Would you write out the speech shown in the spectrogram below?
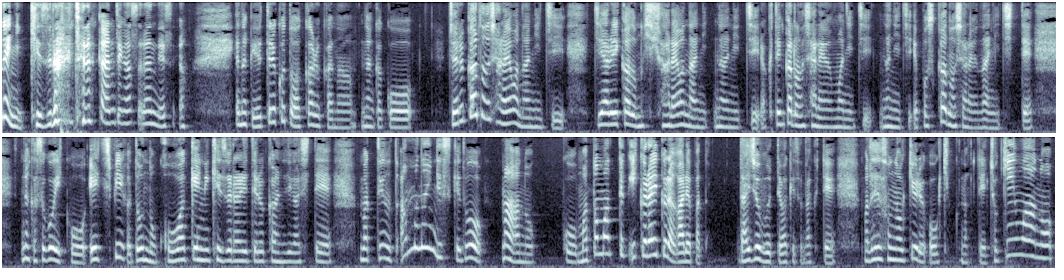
常に削られてる感じがするんですよ。いや、なんか言ってることわかるかな？なんかこう、JAL カードの支払いは何日 ?JRE カードの支払いは何何日？楽天カードの支払いは何日？何日？エポスカードの支払いは何日って、なんかすごいこう、HP がどんどん小分けに削られてる感じがして、まあっていうのとあんまないんですけど、まああの、こう、まとまっていくらいくらがあれば大丈夫ってわけじゃなくて、私はそのお給料が大きくなくて、貯金はあの、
